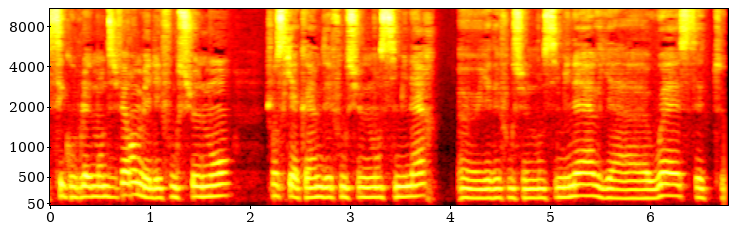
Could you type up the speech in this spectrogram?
c'est complètement différent, mais les fonctionnements, je pense qu'il y a quand même des fonctionnements similaires. Il y a des fonctionnements similaires, il y a ouais, cette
